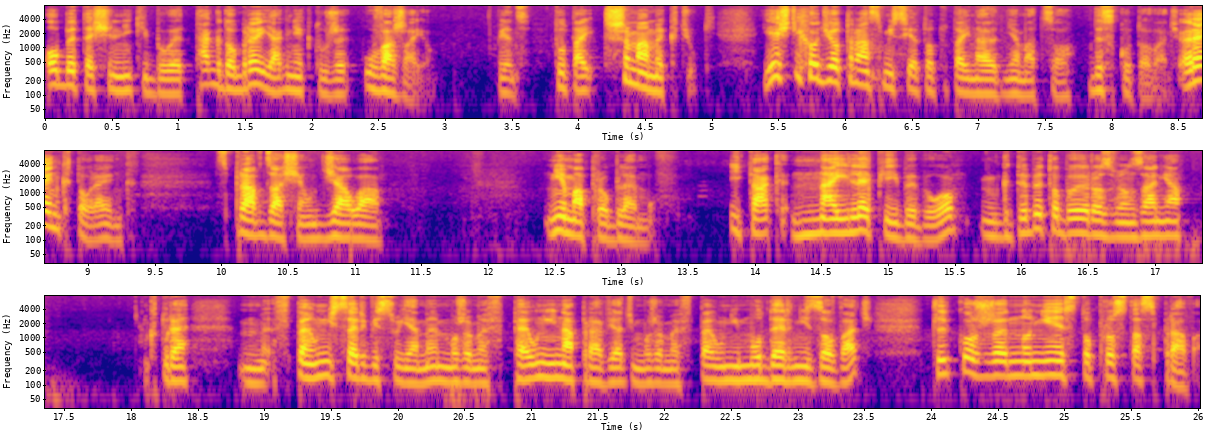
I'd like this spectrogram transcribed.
oby te silniki były tak dobre, jak niektórzy uważają. Więc tutaj trzymamy kciuki. Jeśli chodzi o transmisję, to tutaj nawet nie ma co dyskutować. Ręk to ręk, sprawdza się, działa, nie ma problemów. I tak najlepiej by było, gdyby to były rozwiązania które mm, w pełni serwisujemy, możemy w pełni naprawiać, możemy w pełni modernizować, tylko że no nie jest to prosta sprawa.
